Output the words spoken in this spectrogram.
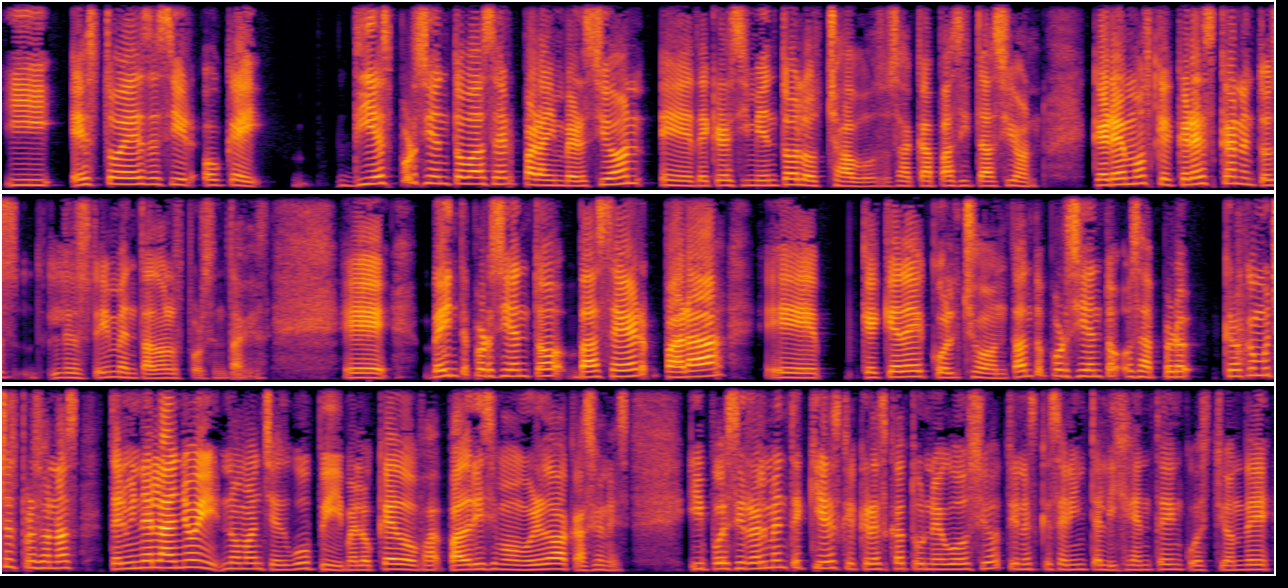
Y esto es decir, ok, 10% va a ser para inversión eh, de crecimiento de los chavos, o sea, capacitación. Queremos que crezcan, entonces les estoy inventando los porcentajes. 20% va a ser para eh, que quede colchón, tanto por ciento, o sea, pero creo que muchas personas termina el año y no manches, whoopie, me lo quedo, padrísimo, me voy de vacaciones. Y pues si realmente quieres que crezca tu negocio, tienes que ser inteligente en cuestión de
